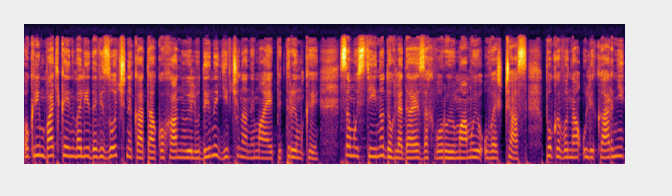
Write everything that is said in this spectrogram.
Окрім батька-інваліда візочника та коханої людини, дівчина не має підтримки. Самостійно доглядає за хворою мамою увесь час. Поки вона у лікарні,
